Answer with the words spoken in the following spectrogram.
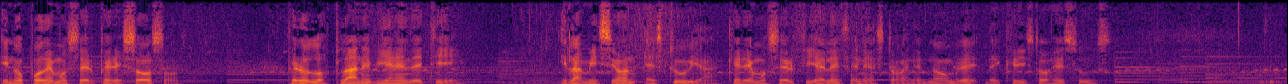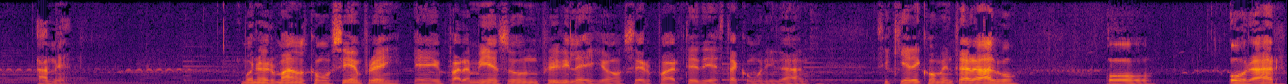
y no podemos ser perezosos, pero los planes vienen de ti y la misión es tuya. Queremos ser fieles en esto, en el nombre de Cristo Jesús. Amén. Bueno hermanos, como siempre, eh, para mí es un privilegio ser parte de esta comunidad. Si quiere comentar algo o orar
